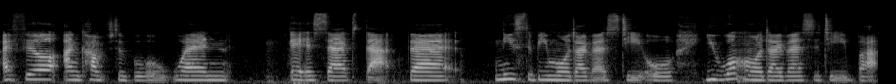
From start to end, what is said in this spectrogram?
I feel uncomfortable when it is said that there needs to be more diversity or you want more diversity but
